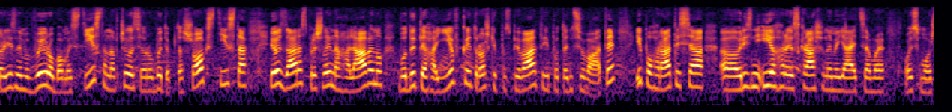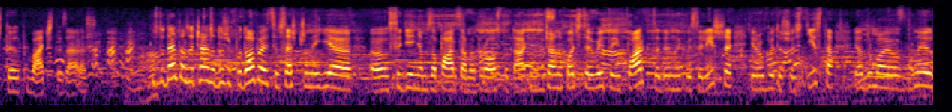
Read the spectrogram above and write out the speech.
різними виробами з тіста, навчилися робити пташок з тіста. І ось зараз прийшли на галявину водити гаївки, трошки поспівати і потанцювати, і погратися е, в різні ігри з крашеними яйцями. Ось можете побачити зараз. Студентам, звичайно, дуже подобається все, що не є сидінням за партами просто так. Їм, звичайно, хочеться вийти і в парк, це для них веселіше, і робити щось тіста. Я думаю, вони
